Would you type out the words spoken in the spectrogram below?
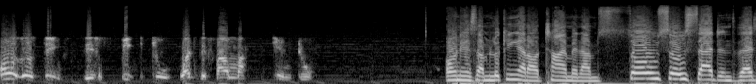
all those things they speak to what the farmer honest i'm looking at our time and i'm so so saddened that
